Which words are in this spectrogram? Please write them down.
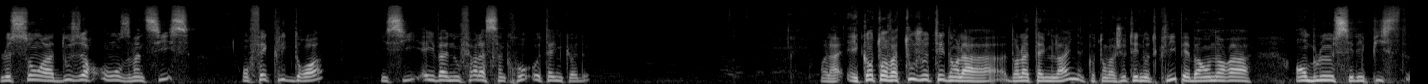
Le son à 12h11 26. On fait clic droit ici et il va nous faire la synchro au timecode. Voilà. Et quand on va tout jeter dans la, timeline, quand on va jeter notre clip, et eh ben on aura en bleu, c'est les pistes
